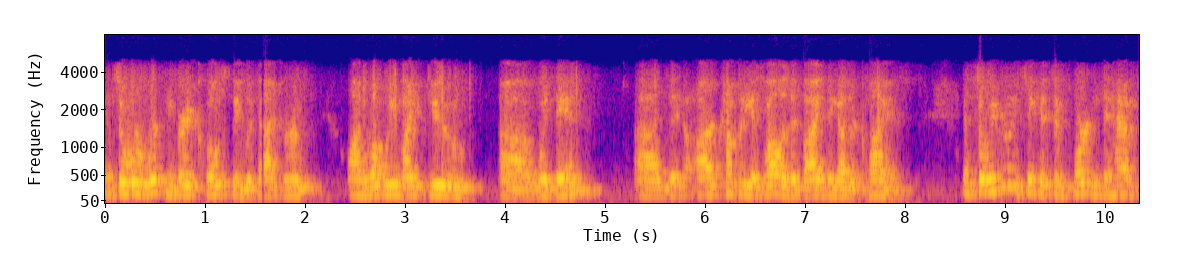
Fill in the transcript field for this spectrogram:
And so we're working very closely with that group on what we might do uh, within uh, the, our company as well as advising other clients. And so we really think it's important to have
